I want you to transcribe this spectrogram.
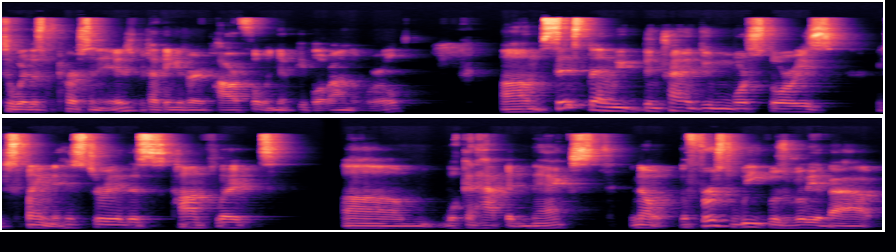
to where this person is, which I think is very powerful when you have people around the world. Um, since then, we've been trying to do more stories, explain the history of this conflict, um, what can happen next, you know, the first week was really about,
